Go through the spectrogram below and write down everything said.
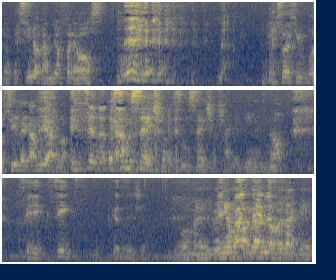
Lo que sí no cambió fue la voz. Eso es imposible cambiarlo. Eso no es un sello, es un sello ya que tienen, ¿no? sí, sí, qué sé yo. Vos me veníamos hablando la- ahora que,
